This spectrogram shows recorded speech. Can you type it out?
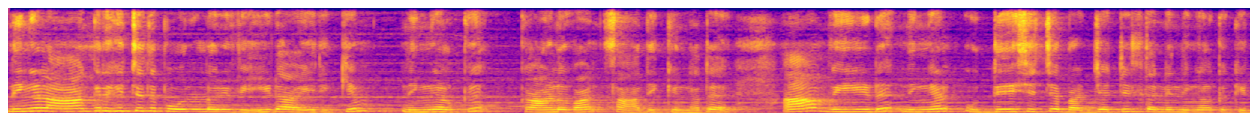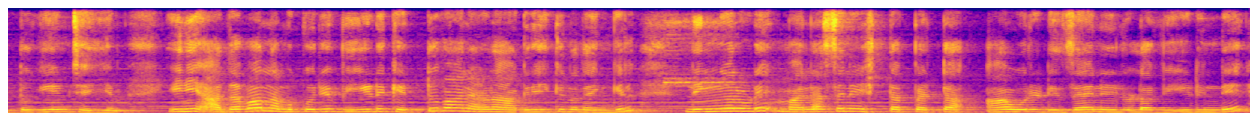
നിങ്ങൾ ആഗ്രഹിച്ചതുപോലുള്ള ഒരു വീടായിരിക്കും നിങ്ങൾക്ക് കാണുവാൻ സാധിക്കുന്നത്. ആ വീട് നിങ്ങൾ ഉദ്ദേശിച്ച ബഡ്ജറ്റിൽ തന്നെ നിങ്ങൾക്ക് കിട്ടുകയും ചെയ്യും. ഇനി അഥവാ നമുക്കൊരു വീട് കെട്ടുവാനാണ് ആഗ്രഹിക്കുന്നതെങ്കിൽ നിങ്ങളുടെ മനസ്സിന് ഇഷ്ടപ്പെട്ട ആ ഒരു ഡിസൈനിലുള്ള വീടിന്റെ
